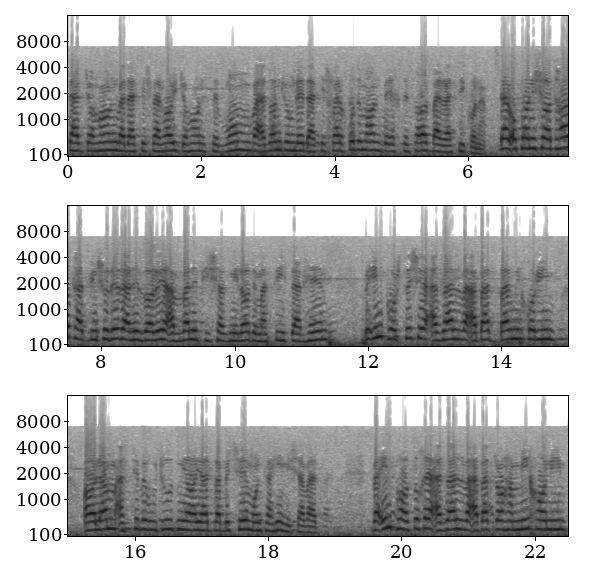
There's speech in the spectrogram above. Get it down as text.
در جهان و در کشورهای جهان سوم و از آن جمله در کشور خودمان به اختصار بررسی کنم. در اپانیشادها تدوین شده در هزاره اول پیش از میلاد مسیح در هند به این پرسش ازل و ابد برمیخوریم عالم از چه به وجود می آید و به چه منتهی می شود و این پاسخ ازل و ابد را هم می‌خوانیم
